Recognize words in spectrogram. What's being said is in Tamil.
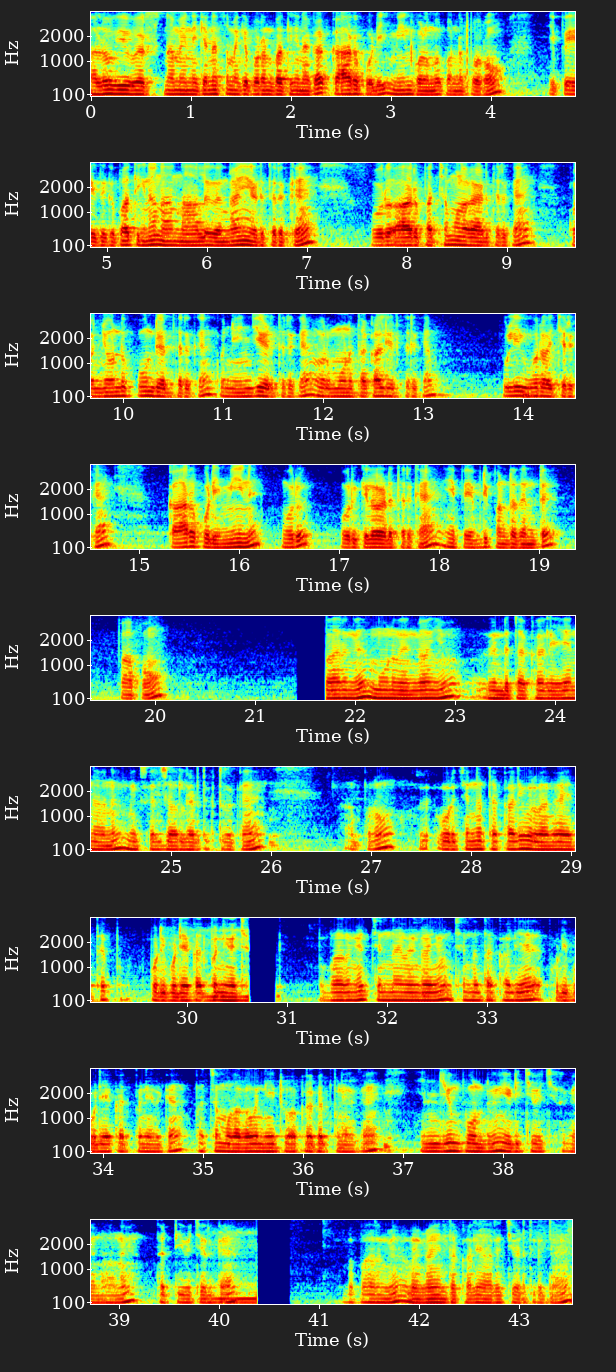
ஹலோ வியூவர்ஸ் நம்ம இன்றைக்கி என்ன சமைக்க போகிறோன்னு பார்த்தீங்கன்னாக்கா காரப்பொடி மீன் குழம்பு பண்ண போகிறோம் இப்போ இதுக்கு பார்த்தீங்கன்னா நான் நாலு வெங்காயம் எடுத்திருக்கேன். ஒரு ஆறு பச்சை மிளகாய் எடுத்திருக்கேன். கொஞ்சோண்டு பூண்டு எடுத்திருக்கேன். கொஞ்சம் இஞ்சி எடுத்திருக்கேன். ஒரு மூணு தக்காளி எடுத்திருக்கேன். புளி ஊற வச்சுருக்கேன். காரப்பொடி மீன் ஒரு ஒரு கிலோ எடுத்திருக்கேன். இப்போ எப்படி பண்ணுறதுன்ட்டு பார்ப்போம். பாருங்கள் மூணு வெங்காயம் ரெண்டு தக்காளியை நான் மிக்சர் ஜாரில் எடுத்துக்கிட்டு இருக்கேன். அப்புறம் ஒரு சின்ன தக்காளி ஒரு வெங்காயத்தை பொடி பொடியாக கட் பண்ணி வச்சேன் இப்போ பாருங்கள் சின்ன வெங்காயம் சின்ன தக்காளியை பொடி பொடியாக கட் பண்ணியிருக்கேன். பச்சை மிளகாவை நீட் வாக்கில் கட் பண்ணியிருக்கேன். இஞ்சியும் பூண்டும் இடித்து வச்சுருக்கேன் நான் தட்டி வச்சுருக்கேன். இப்போ பாருங்கள் வெங்காயம் தக்காளி அரைச்சி எடுத்துக்கிட்டேன்.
